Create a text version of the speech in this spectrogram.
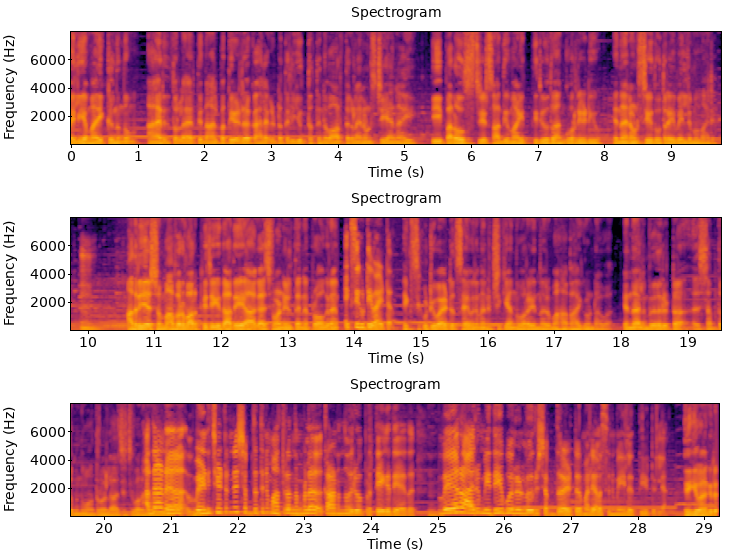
വലിയ മൈക്കിൽ നിന്നും ആയിരത്തി തൊള്ളായിരത്തി നാൽപ്പത്തി ഏഴ് കാലഘട്ടത്തിൽ യുദ്ധത്തിന്റെ വാർത്തകൾ അനൗൺസ് ചെയ്യാനായി ഈ പറവൂർ സിസ്റ്റേഴ്സ് ആദ്യമായി തിരുവിതാംകൂർ റേഡിയോ എന്ന് അനൗൺസ് ചെയ്തു ഇത്രയും വല്യമ്മമാര്. അതിനുശേഷം അവർ വർക്ക് ചെയ്ത അതേ ആകാശവാണിയിൽ തന്നെ പ്രോഗ്രാം എക്സിക്യൂട്ടീവായിട്ട് എക്സിക്യൂട്ടീവായിട്ട് സേവനം അനുഷ്ഠിക്കുക എന്ന് പറയുന്ന ഒരു മഹാഭാഗ്യം ഉണ്ടാവുക. എന്തായാലും വേറിട്ട ശബ്ദം എന്ന് മാത്രമല്ല ആശിച്ചു പറഞ്ഞു അതാണ് വേണിച്ചേട്ടന്റെ ശബ്ദത്തിന് മാത്രം നമ്മൾ കാണുന്ന ഒരു പ്രത്യേകതയായത്. വേറെ ആരും ഇതേപോലുള്ള ഒരു ശബ്ദമായിട്ട് മലയാള സിനിമയിൽ എത്തിയിട്ടില്ല. എനിക്ക് ഭയങ്കര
